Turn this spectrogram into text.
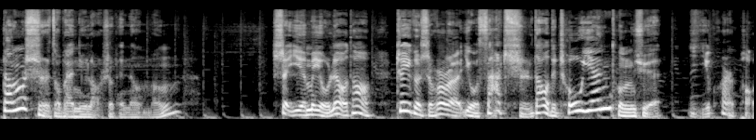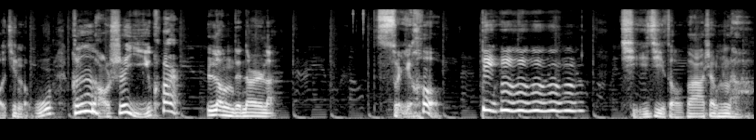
当时就把女老师给弄懵了。谁也没有料到，这个时候啊，有仨迟到的抽烟同学一块跑进了屋，跟老师一块愣在那儿了。随后，叮，奇迹就发生了。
